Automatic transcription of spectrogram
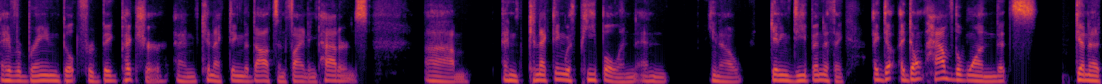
I have a brain built for big picture and connecting the dots and finding patterns, um, and connecting with people and and you know getting deep into things. I don't I don't have the one that's gonna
